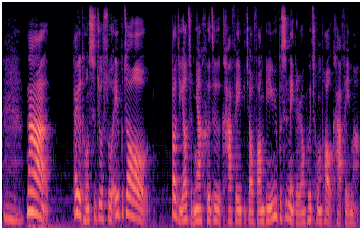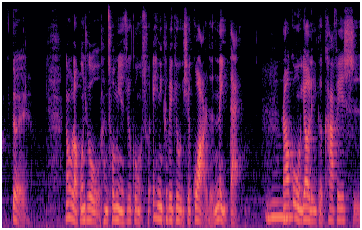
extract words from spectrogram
嗯，那他有同事就说，哎，不知道到底要怎么样喝这个咖啡比较方便，因为不是每个人会冲泡咖啡嘛。对，那我老公就很聪明的就跟我说，哎，你可不可以给我一些挂耳的内袋？嗯然后跟我要了一个咖啡匙。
